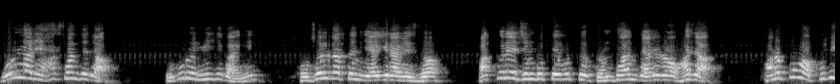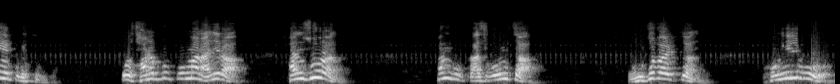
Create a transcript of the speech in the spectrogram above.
논란이 확산되자 더불어민주당이 소설 같은 이야기를 하면서 박근혜 정부 때부터 검토한 자료라고 하자 산업부가 부정해버렸습니다. 또 산업부뿐만 아니라 한수원, 한국가스공사, 용서발전, 통일부,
